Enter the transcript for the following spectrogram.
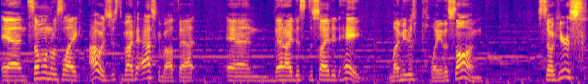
And someone was like, I was just about to ask about that. And then I just decided, hey, let me just play the song. So here's.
